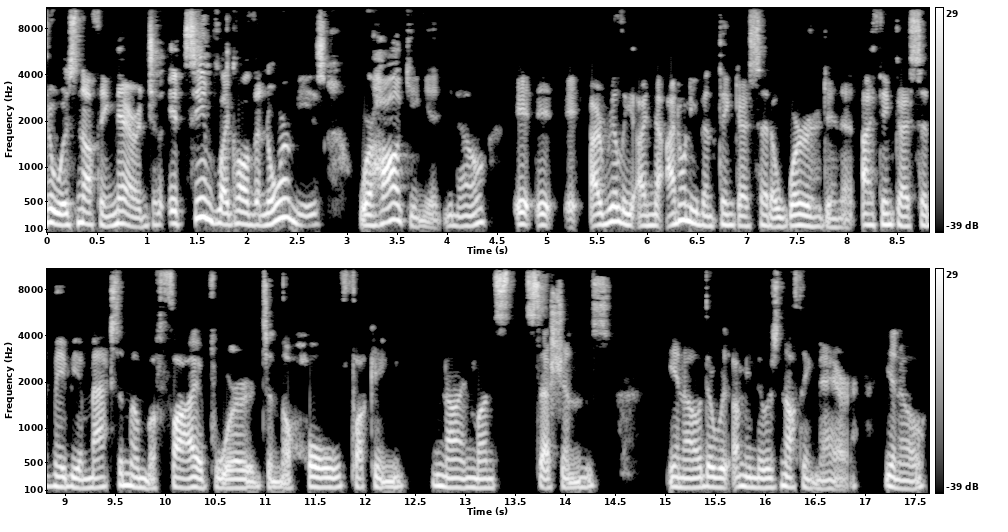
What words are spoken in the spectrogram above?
there was nothing there. It just, it seemed like all the normies were hogging it, you know? It, it, it, I really, I, I don't even think I said a word in it. I think I said maybe a maximum of five words in the whole fucking nine months sessions. You know, there was, I mean, there was nothing there, you know?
